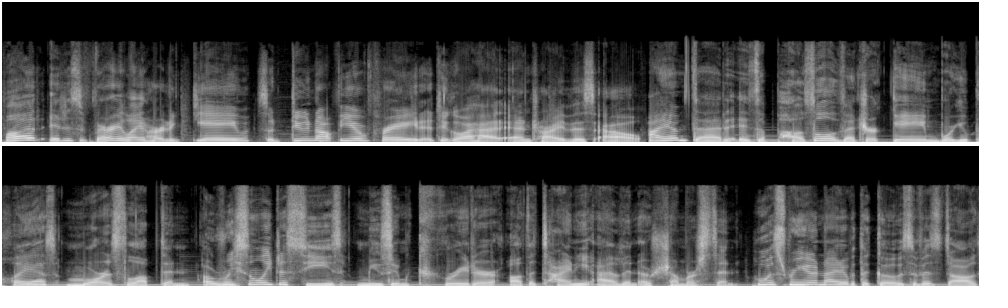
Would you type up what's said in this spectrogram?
but it is a very lighthearted game. So do not be afraid to go ahead and try this out. I Am Dead is a puzzle adventure game where you play as Morris Lupton, a recently deceased museum curator of the tiny island of Shelmerston, who is reunited with the ghost of his dog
